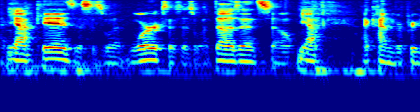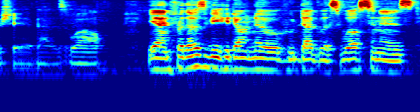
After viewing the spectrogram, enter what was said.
I've Yeah. kids. This is what works. This is what doesn't. So yeah. I kind of appreciated that as well. Yeah, and for those of you who don't know who Douglas Wilson is,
